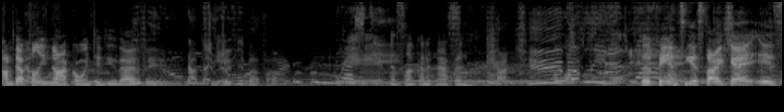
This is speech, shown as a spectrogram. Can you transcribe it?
I'm definitely not going to do that. That's not gonna happen. The fanciest I get is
